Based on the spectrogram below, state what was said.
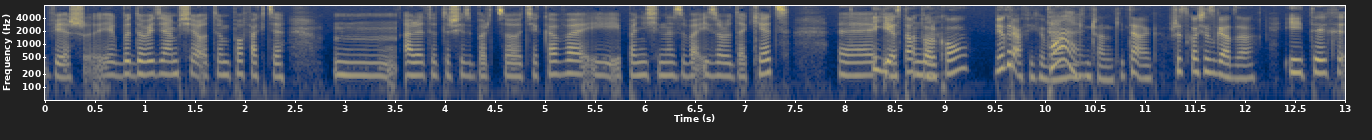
wiesz, jakby dowiedziałam się o tym po fakcie. Mm, ale to też jest bardzo ciekawe i, pani się nazywa Izolda Kiec. E, I jest ona... autorką biografii chyba tak. Ginczanki, tak. Wszystko się zgadza. I tych y,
